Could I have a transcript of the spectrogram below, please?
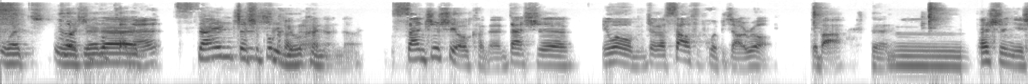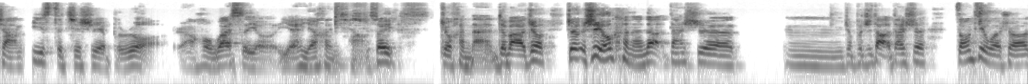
我我觉得三支是有可能的，三支是有可能，但是因为我们这个 South 会比较弱，对吧？对，嗯，但是你想 East 其实也不弱，然后 West 有也也很强，所以就很难，对吧？就就是有可能的，但是嗯，就不知道。但是总体我说，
